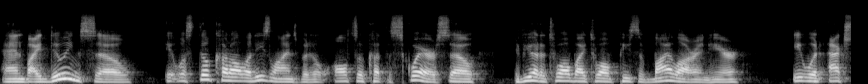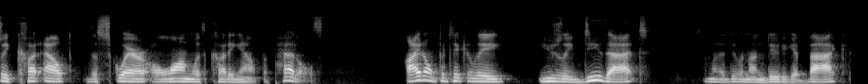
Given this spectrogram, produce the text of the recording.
and by doing so, it will still cut all of these lines, but it'll also cut the square. So if you had a 12 by 12 piece of mylar in here, it would actually cut out the square along with cutting out the petals. I don't particularly usually do that. I'm going to do an undo to get back.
